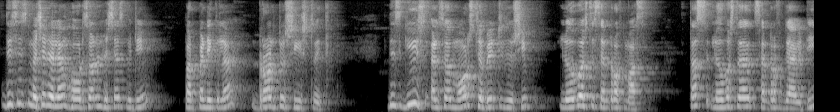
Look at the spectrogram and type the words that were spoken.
This is measured along horizontal distance between perpendicular drawn to sea streak. This gives also more stability to the ship, lowers the center of mass, thus lowers the center of gravity.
